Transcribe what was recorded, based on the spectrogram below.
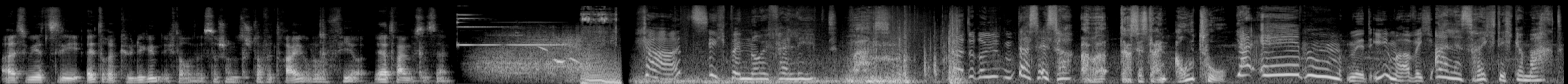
als wie jetzt die ältere Königin. Ich glaube, ist das schon Staffel 3 oder 4? Ja, 3 müsste es sein. Schatz, ich bin neu verliebt. Was? Da drüben. Das ist er. Aber das ist ein Auto. Ja, Mit ihm habe ich alles richtig gemacht.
